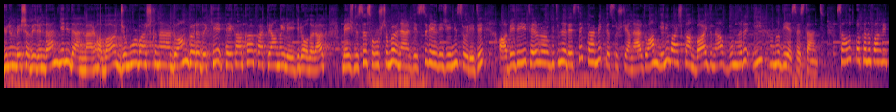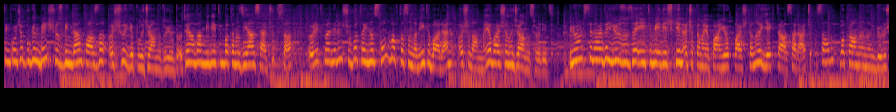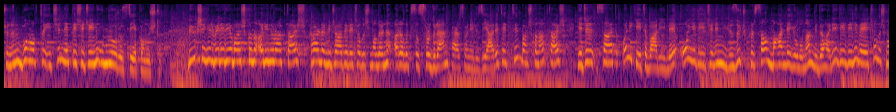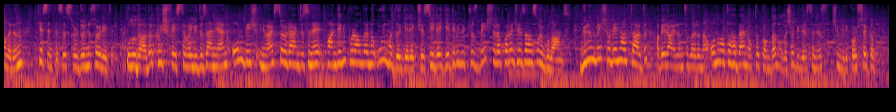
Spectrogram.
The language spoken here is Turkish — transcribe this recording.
Günün 5 haberinden yeniden merhaba. Cumhurbaşkanı Erdoğan Gara'daki PKK katliamı ile ilgili olarak meclise soruşturma önergesi verileceğini söyledi. ABD'yi terör örgütüne destek vermekle suçlayan Erdoğan, yeni başkan Biden'a bunları iyi tanı diye seslendi. Sağlık Bakanı Fahrettin Koca bugün 500 binden fazla aşı yapılacağını duyurdu. Öte yandan Milli Eğitim Bakanı Ziya Selçuk ise öğretmenlerin Şubat ayının son haftasından itibaren aşılanmaya başlanacağını söyledi. Üniversitelerde yüz yüze eğitime ilişkin açıklama yapan YÖK Başkanı Yekta Saraç, Sağlık Bakanlığı'nın görüşünün bu hafta için netleşeceğini umuyoruz diye konuştu. Büyükşehir Belediye Başkanı Ali Nur Aktaş, karla mücadele çalışmalarını aralıksız sürdüren personeli ziyaret etti. Başkan Aktaş, gece saat 12 itibariyle 17 ilçenin 103 kırsal mahalle yoluna müdahale edildiğini ve çalışmaların kesintisiz sürdüğünü söyledi. Uludağ'da kış festivali düzenleyen 15 üniversite öğrencisine pandemi kurallarına uymadığı gerekçesiyle 7305 lira para cezası uygulandı. Günün 5 haberini aktardık. Haber ayrıntılarına 16haber.com'dan ulaşabilirsiniz. Şimdilik hoşçakalın.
